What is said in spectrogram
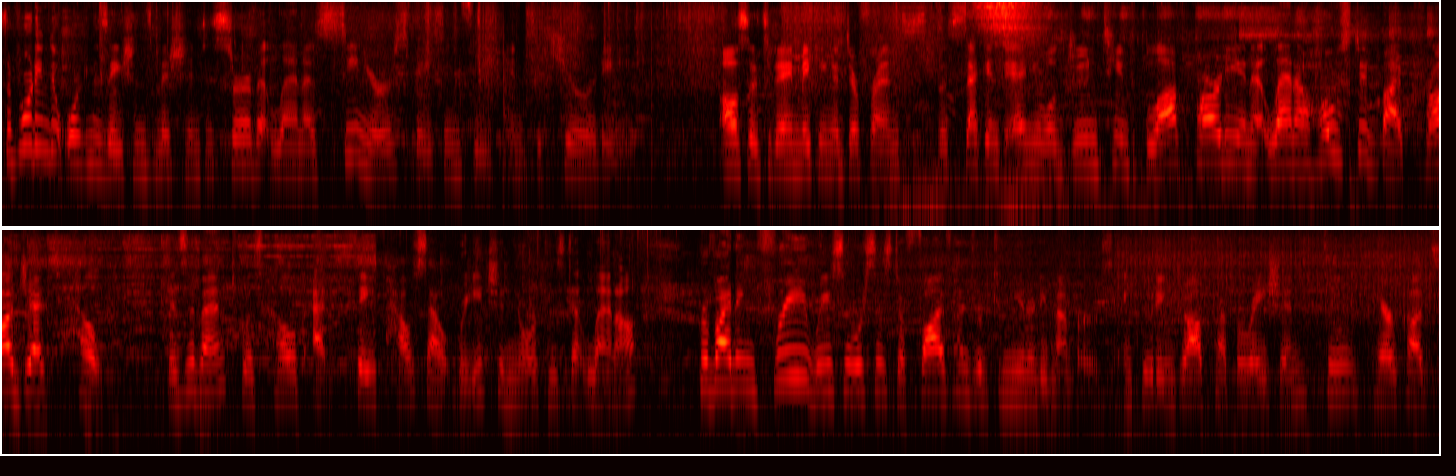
supporting the organization's mission to serve Atlanta's seniors facing food insecurity. Also today, making a difference, the second annual Juneteenth block party in Atlanta hosted by Project Help. This event was held at Safe House Outreach in Northeast Atlanta, providing free resources to 500 community members, including job preparation, food, haircuts,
